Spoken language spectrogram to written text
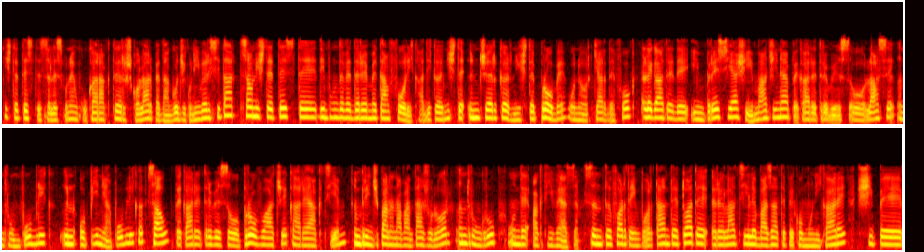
niște teste, să le spunem, cu caracter școlar, pedagogic, universitar, sau niște teste din punct de vedere metaforic, adică niște încercări, niște probe, uneori chiar de foc, legate de impresia și imaginea pe care trebuie să o lase într-un public, în opinia publică, sau pe care trebuie să o provoace ca reacție, în principal în avantajul lor, într-un grup unde activează. Sunt foarte importante toate relațiile bazate pe comunicare și pe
